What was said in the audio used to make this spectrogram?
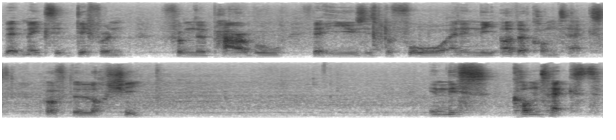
that makes it different from the parable that he uses before and in the other context of the lost sheep. In this context,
